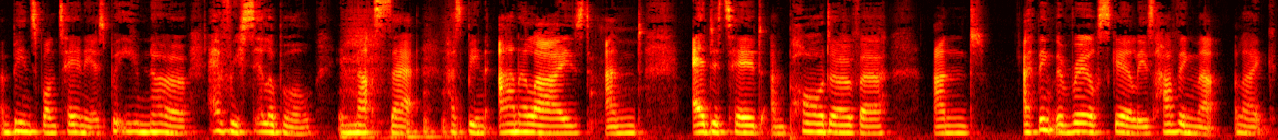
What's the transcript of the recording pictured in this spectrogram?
and being spontaneous. But you know every syllable in that set has been analyzed and edited and poured over. And I think the real skill is having that like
